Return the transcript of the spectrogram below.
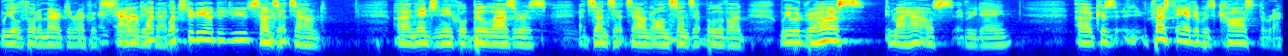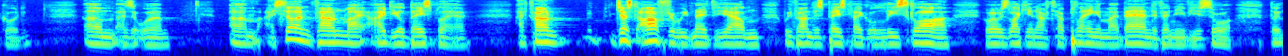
we all thought American records And- and where- sounded what, better. what studio did you use? Sunset Sound. Uh, an engineer called Bill Lazerus at Sunset Sound on Sunset Boulevard. We would rehearse in my house every day because first thing I did was cast the record, um, as it were. Um, I still hadn't found my ideal bass player. I found just after we'd made the album, we found this bass player called Lee Sklar, who I was lucky enough to have playing in my band. If any of you saw the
